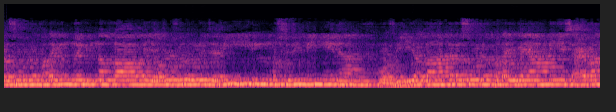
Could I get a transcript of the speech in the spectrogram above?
റസൂൽ പറയുന്നു ഇന്നല്ലാഹു യഗ്ഫിറു ലിജമീഇൽ മുസ്ലിമീന. വഫീ അല്ലാഹുവിന്റെ റസൂൽ പറയുകയാണ് ഈ ശഅബാൻ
